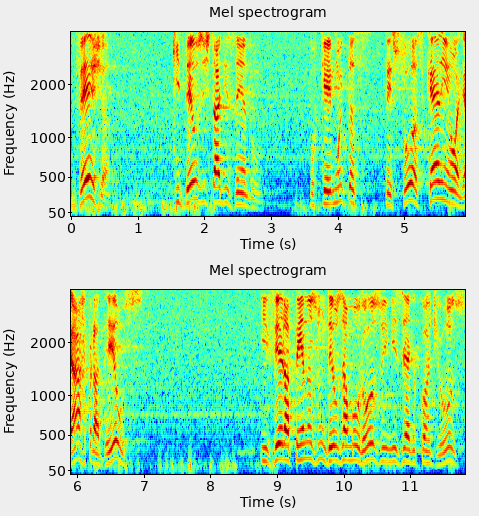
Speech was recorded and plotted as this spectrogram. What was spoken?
Veja que Deus está dizendo, porque muitas pessoas querem olhar para Deus e ver apenas um Deus amoroso e misericordioso.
